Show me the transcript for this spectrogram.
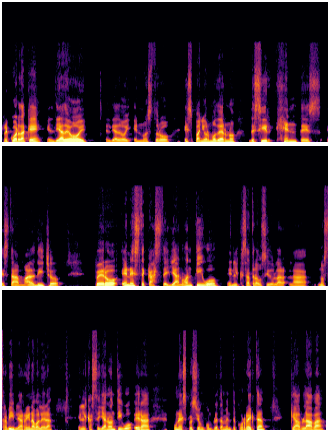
Recuerda que el día de hoy, el día de hoy, en nuestro español moderno, decir gentes está mal dicho, pero en este castellano antiguo, en el que está traducido la, nuestra Biblia, Reina Valera, en el castellano antiguo era una expresión completamente correcta que hablaba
